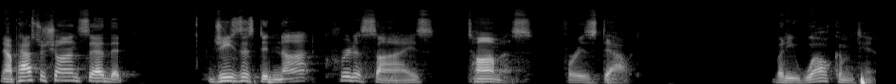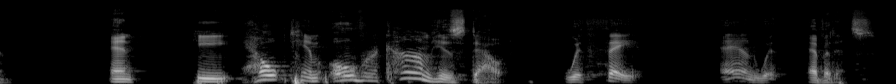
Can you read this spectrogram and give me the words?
Now, Pastor Sean said that Jesus did not criticize Thomas for his doubt, but he welcomed him. And he helped him overcome his doubt with faith and with evidence.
